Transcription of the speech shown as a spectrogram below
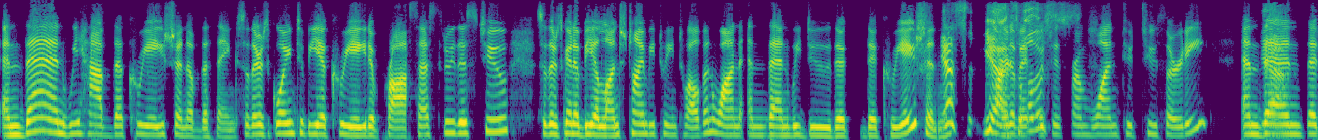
And then we have the creation of the thing. So there's going to be a creative process through this too. So there's going to be a lunchtime between 12 and 1, and then we do the the creation yes, yeah, part of it, which is from 1 to 2.30 and then yeah.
